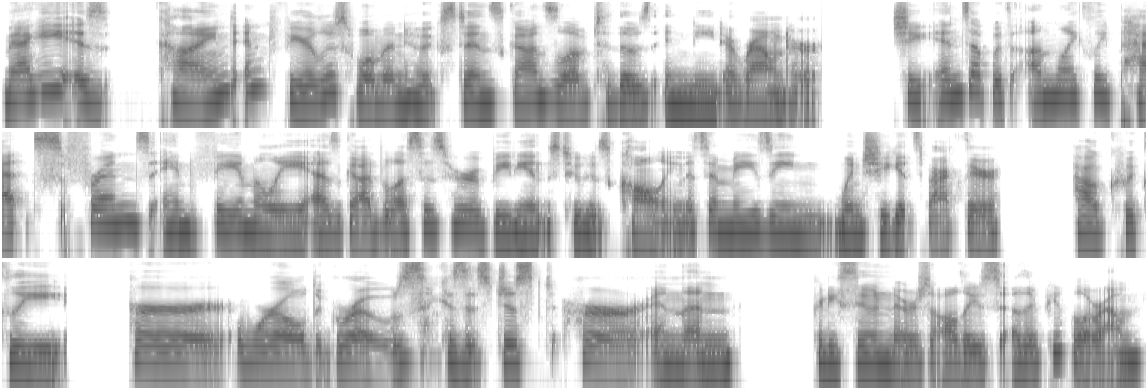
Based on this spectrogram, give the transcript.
Maggie is a kind and fearless woman who extends God's love to those in need around her. She ends up with unlikely pets, friends, and family as God blesses her obedience to his calling. It's amazing when she gets back there how quickly her world grows because it's just her. And then pretty soon there's all these other people around.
